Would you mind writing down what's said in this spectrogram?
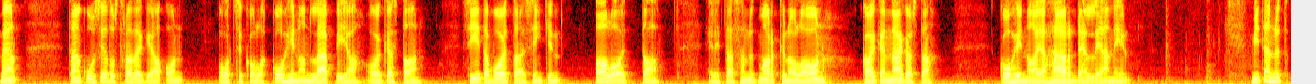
meidän tämän kuun sijoitustrategia on otsikolla Kohinan läpi ja oikeastaan siitä voitaisiinkin aloittaa. Eli tässä nyt markkinoilla on kaiken näköistä kohinaa ja härdelliä, niin Miten nyt,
